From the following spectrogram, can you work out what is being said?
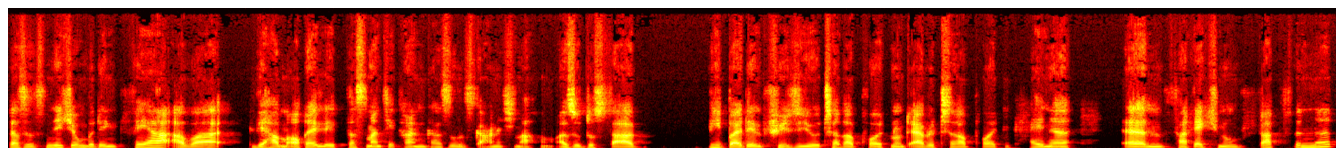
Das ist nicht unbedingt fair, aber wir haben auch erlebt, dass manche Krankenkassen das gar nicht machen. Also dass da wie bei den Physiotherapeuten und Ergotherapeuten keine ähm, Verrechnung stattfindet.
